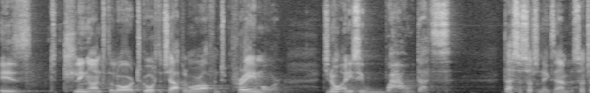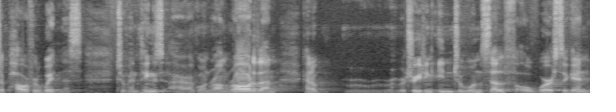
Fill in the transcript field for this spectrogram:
is to cling on to the Lord, to go to the chapel more often, to pray more. Do you know? And you see, wow, that's that's just such an example, such a powerful witness to when things are, are going wrong, rather than kind of retreating into oneself, or worse again,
